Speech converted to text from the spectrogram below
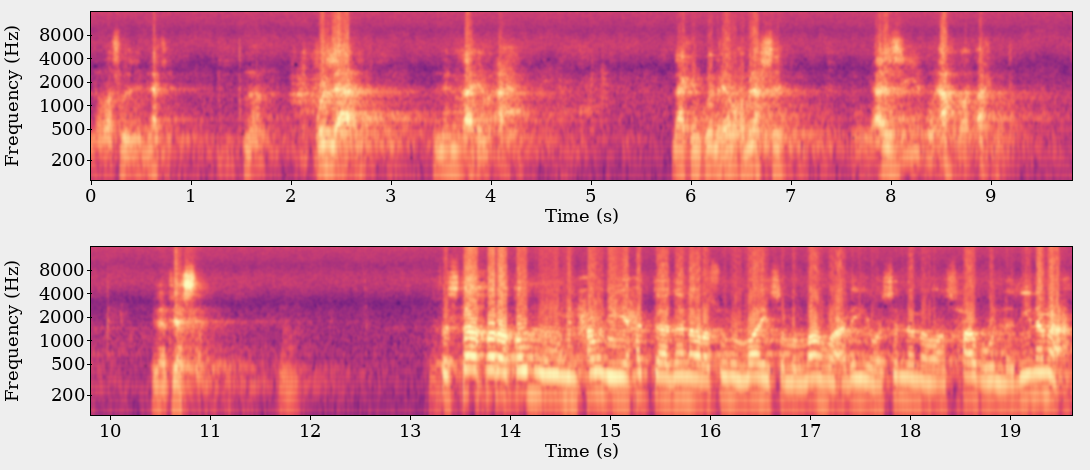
للرسول لابنته. نعم. ولا هذا؟ إن لله احد لكن كونه يروح بنفسه ويعزي يكون أفضل اكمل إذا تيسر. فاستأخر قومه من حوله حتى دنا رسول الله صلى الله عليه وسلم وأصحابه الذين معه.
